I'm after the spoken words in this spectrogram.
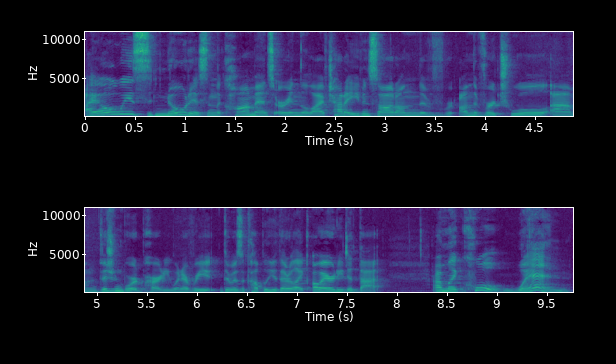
I always notice in the comments or in the live chat. I even saw it on the on the virtual um, vision board party. Whenever you, there was a couple of you that are like, "Oh, I already did that." I'm like, "Cool. When?"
